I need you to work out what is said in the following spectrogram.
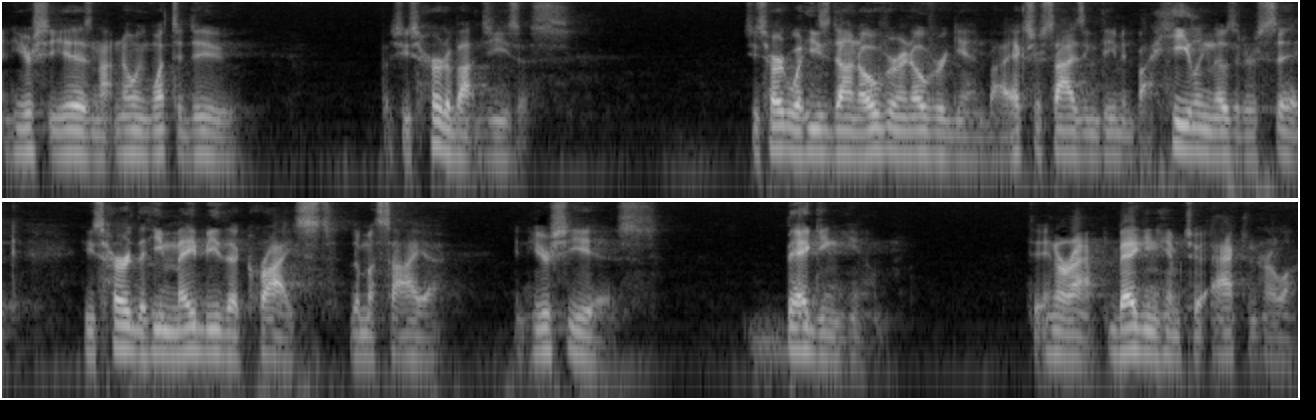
And here she is, not knowing what to do. But she's heard about Jesus. She's heard what he's done over and over again by exorcising demons, by healing those that are sick. He's heard that he may be the Christ, the Messiah. And here she is, begging him to interact, begging him to act in her life.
